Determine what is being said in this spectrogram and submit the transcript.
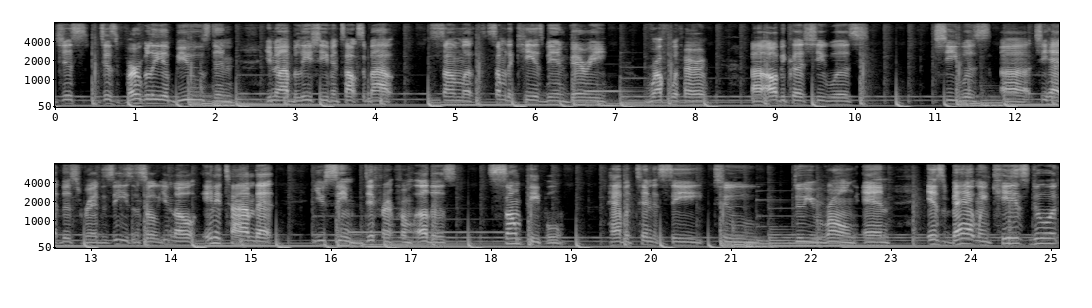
just just verbally abused and you know I believe she even talks about some of some of the kids being very rough with her uh, all because she was she was uh, she had this rare disease and so you know anytime that you seem different from others some people have a tendency to do you wrong and it's bad when kids do it,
